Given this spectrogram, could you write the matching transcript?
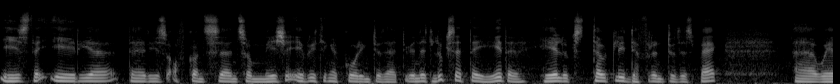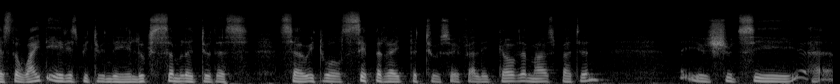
is the area that is of concern. So measure everything according to that. When it looks at the hair, the hair looks totally different to this back, uh, whereas the white areas between the hair looks similar to this. So it will separate the two. So if I let go of the mouse button, you should see uh,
